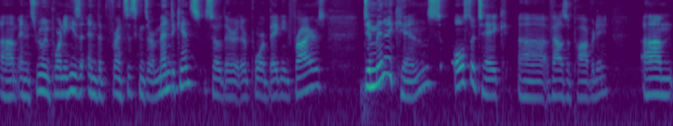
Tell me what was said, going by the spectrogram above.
um, and it's really important. He's and the Franciscans are mendicants, so they're they're poor begging friars. Dominicans also take uh, vows of poverty. Um,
